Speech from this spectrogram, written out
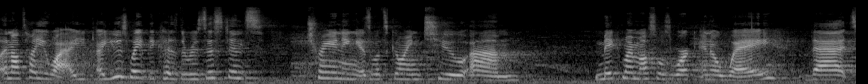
and I'll tell you why, I, I use weight because the resistance training is what's going to um, make my muscles work in a way that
